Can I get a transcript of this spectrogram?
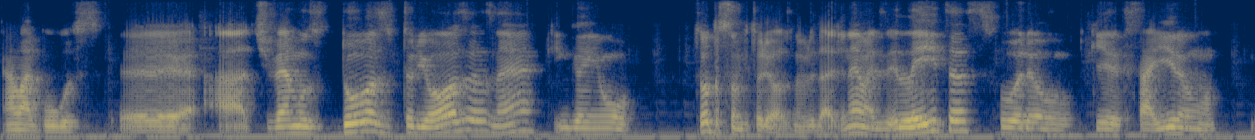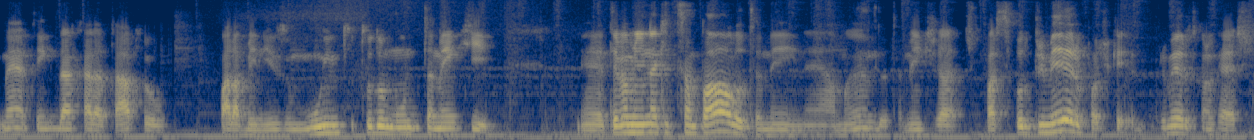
Alagoas. É, a, tivemos duas vitoriosas, né? Quem ganhou. Todas são vitoriosas, na verdade, né? Mas eleitas foram que saíram, né? Tem que dar cara a tapa. Eu parabenizo muito todo mundo também que. É, teve uma menina aqui de São Paulo também, né? Amanda também, que já participou do primeiro podcast, primeiro do Conocast.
